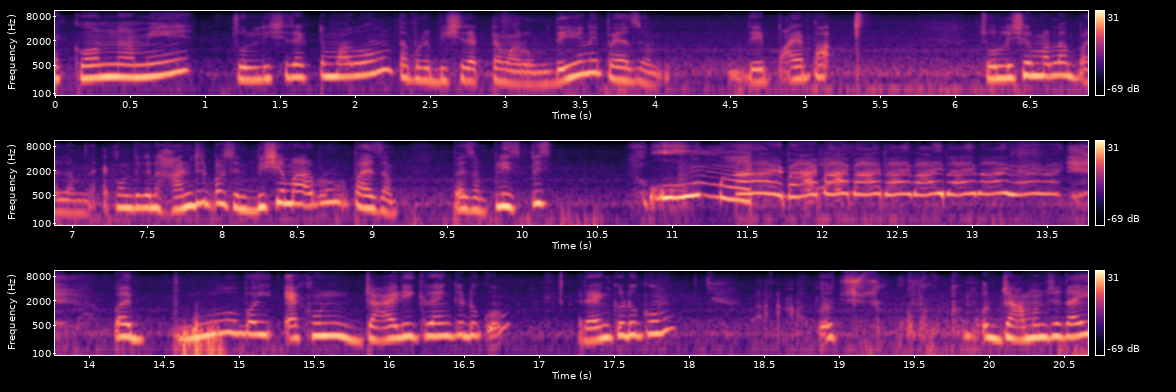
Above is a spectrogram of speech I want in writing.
এখন আমি চল্লিশের একটা মারুম, তারপরে বিশের একটা মারুম। দেখে নেই পেয়ে যাম দে পায়ে পা চল্লিশের মারলাম, পাইলাম না। এখন দেখেন হান্ড্রেড পার্সেন্ট বিশে মারুম পাই যাম পাই যাম please please oh my bye bye bye bye bye bye bye bye bye ভাই, পুরো, ভাই, এখন ডাইরেক্ট র্যাঙ্কে ঢুকুম। র্যাঙ্কে ঢুকুম। যেমন সে তাই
